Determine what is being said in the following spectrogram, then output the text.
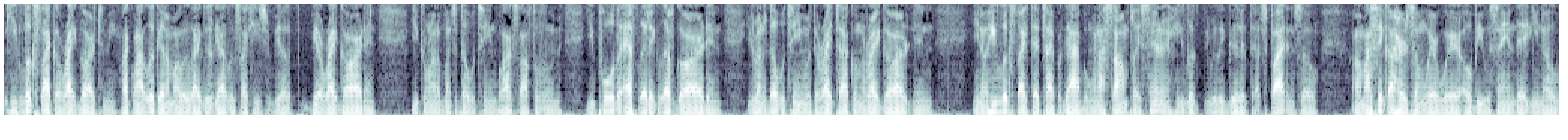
he looks like a right guard to me. Like when I look at him, I look like this guy looks like he should be able to be a right guard, and you can run a bunch of double team blocks off of him. You pull the athletic left guard, and you run a double team with the right tackle and the right guard, and you know he looks like that type of guy. But when I saw him play center, he looked really good at that spot, and so. Um, I think I heard somewhere where Ob was saying that you know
